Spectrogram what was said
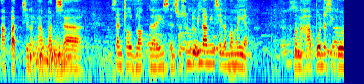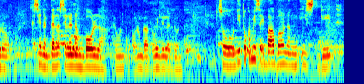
apat, silang apat sa Central Block guys. And susunduin namin sila mamaya. Mga hapon na siguro. Kasi nagdala sila ng bola. Ewan ko kung anong gagawin nila doon. So, dito kami sa ibabaw ng East Gate.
